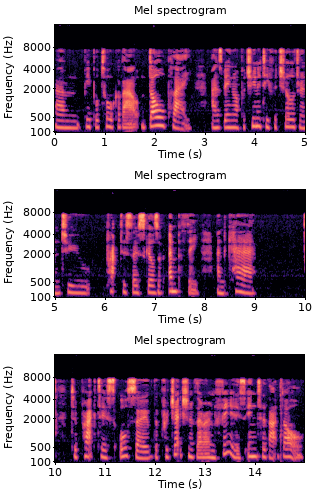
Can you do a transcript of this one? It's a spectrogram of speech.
Um, people talk about doll play as being an opportunity for children to practice those skills of empathy and care, to practice also the projection of their own fears into that doll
